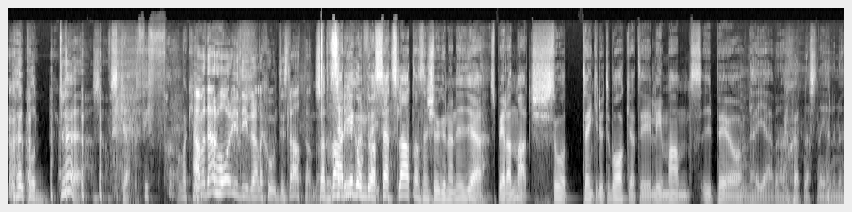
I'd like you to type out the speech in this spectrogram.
Jag höll på att dö alltså, av skratt. Fy fan vad kul. Ja men där har du ju din relation till Zlatan. då. Så att varje gång du har sett Zlatan sedan 2009 spela en match så tänker du tillbaka till Limhamns IP och... Den där jäveln, han sköt nästan ihjäl nu.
